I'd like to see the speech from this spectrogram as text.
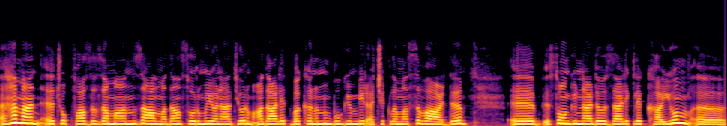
Hemen e, çok fazla zamanınızı almadan sorumu yöneltiyorum. Adalet Bakanı'nın bugün bir açıklaması vardı. E, son günlerde özellikle kayyum e,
